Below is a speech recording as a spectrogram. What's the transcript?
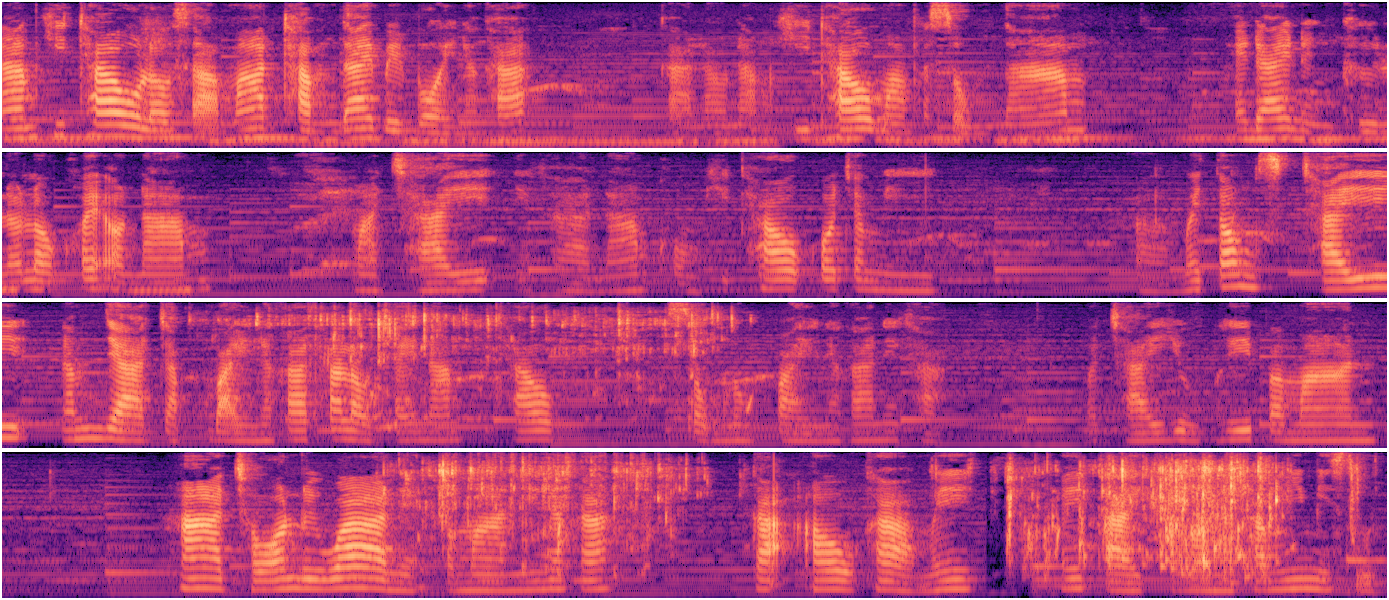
น้ำขี้เถ้าเราสามารถทำได้บ่อยๆนะคะค่ะเรานำขี้เถ้ามาผสมน้ำให้ได้หนึ่งคืนแล้วเราค่อยเอาน้ำมาใช้นี่ค่ะน้ำของขี้เถ้าก็จะมีไม่ต้องใช้น้ำยาจับใบนะคะ ถ้าเราใช้น้ำขี้เถ้าผสมลงไปนะคะนี่ค่ะก็ใช้อยู่ที่ประมาณ 5 ช้อนหรือว่าเนี่ยประมาณนี้นะคะ กะเอาค่ะไม่ไม่ตายตัวนะคะไม่มีสูตร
